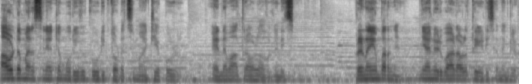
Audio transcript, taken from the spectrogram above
അവളുടെ മനസ്സിനേറ്റ മുറിവ് കൂടി തുടച്ചു മാറ്റിയപ്പോഴും എന്നെ മാത്രം അവൾ അവഗണിച്ചു. പ്രണയം പറഞ്ഞ് ഞാൻ ഒരുപാട് അവളെ തേടിച്ചെന്നെങ്കിലും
